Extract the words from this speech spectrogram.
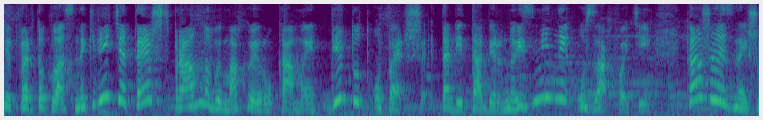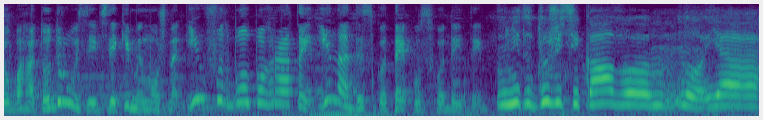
Четвертокласник Вітя теж справно вимахує руками. Він тут уперше. Та від табірної зміни у захваті. Каже, знайшов багато друзів, з якими можна і в футбол пограти, і на дискотеку сходити. Мені тут дуже цікаво. Ну я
